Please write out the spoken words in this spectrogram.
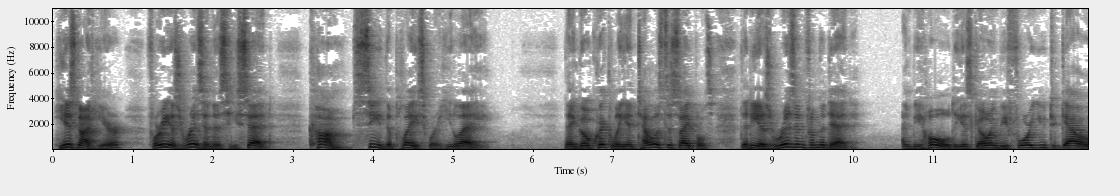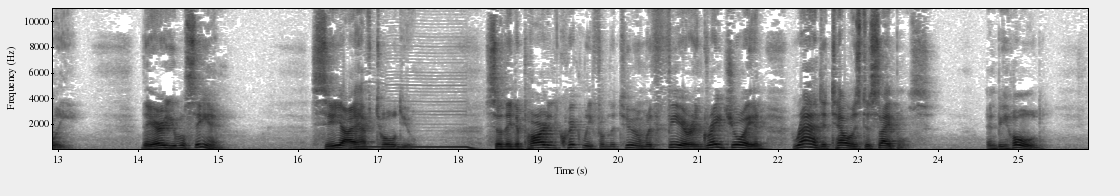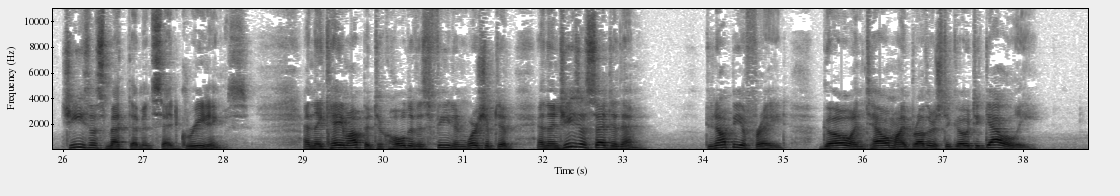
He is not here, for he is risen, as he said. Come, see the place where he lay. Then go quickly and tell his disciples that he has risen from the dead. And behold, he is going before you to Galilee. There you will see him. See, I have told you. So they departed quickly from the tomb with fear and great joy and ran to tell his disciples. And behold, Jesus met them and said, Greetings. And they came up and took hold of his feet and worshipped him. And then Jesus said to them, Do not be afraid. Go and tell my brothers to go to Galilee,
